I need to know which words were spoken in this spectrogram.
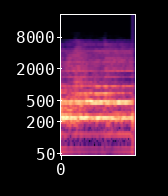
Senhor.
